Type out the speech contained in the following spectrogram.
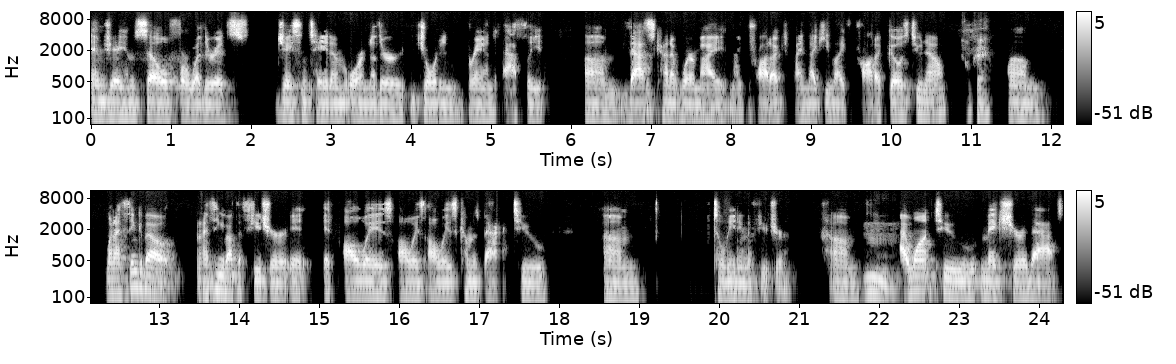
MJ himself or whether it's Jayson Tatum or another Jordan brand athlete. Um, that's kind of where my my product, my Nike Life product, goes to now. Okay. Um, when I think about when I think about the future, it it always, always, always comes back to um, to leading the future. Um, mm. I want to make sure that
